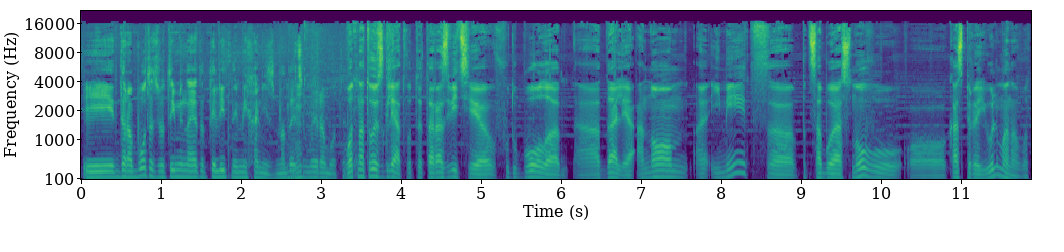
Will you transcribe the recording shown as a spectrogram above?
и доработать вот именно этот элитный механизм. Над mm-hmm. этим мы и работаем. Вот на твой взгляд, вот это развитие футбола а, далее, оно а, имеет а, под собой основу Каспера Юльмана, вот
